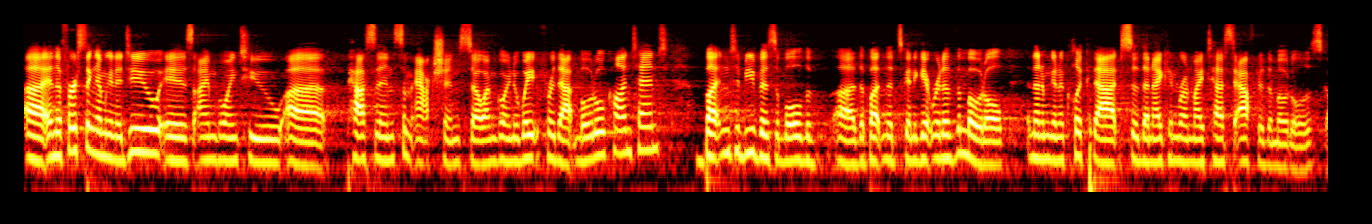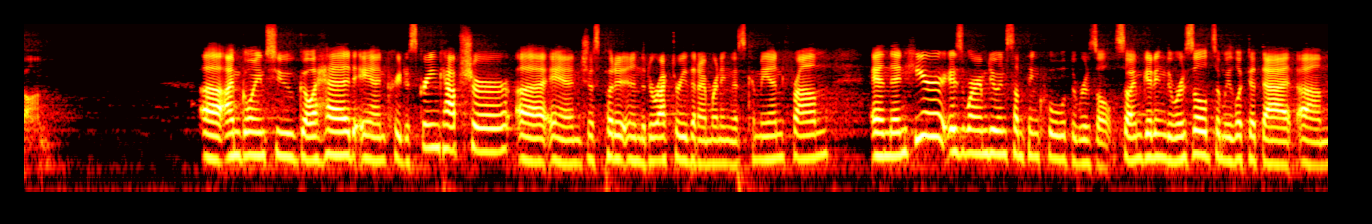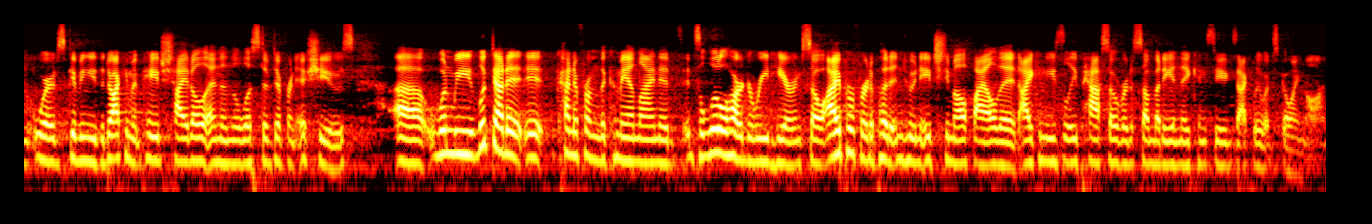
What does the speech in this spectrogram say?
Uh, and the first thing I'm going to do is I'm going to uh, pass in some actions. So I'm going to wait for that modal content button to be visible, the, uh, the button that's going to get rid of the modal, and then I'm going to click that so then I can run my test after the modal is gone. Uh, I'm going to go ahead and create a screen capture uh, and just put it in the directory that I'm running this command from. And then here is where I'm doing something cool with the results. So I'm getting the results, and we looked at that um, where it's giving you the document page title and then the list of different issues. Uh, when we looked at it, it kind of from the command line, it, it's a little hard to read here, and so I prefer to put it into an HTML file that I can easily pass over to somebody and they can see exactly what's going on.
